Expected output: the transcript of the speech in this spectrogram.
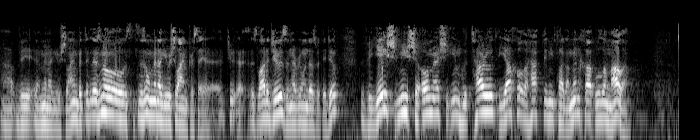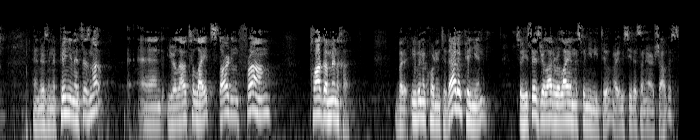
uh, uh, Minag Yerushalayim, but there's no there's no Minag Yerushalayim per se. Uh, there's a lot of Jews, and everyone does what they do. V'yesh mi she'omer she'im hu tarud yachol lahakti mi plagamincha ulamala. And there's an opinion that says no, and you're allowed to light starting from Plaga Mincha. But even according to that opinion, so he says you're allowed to rely on this when you need to, right? We see this on Erev Shabbos.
